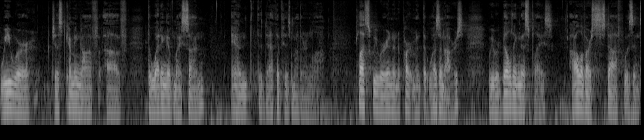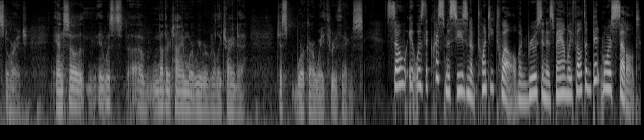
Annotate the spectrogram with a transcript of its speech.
we were just coming off of the wedding of my son and the death of his mother-in-law. Plus, we were in an apartment that wasn't ours. We were building this place. All of our stuff was in storage and so it was another time where we were really trying to just work our way through things. So it was the Christmas season of 2012 when Bruce and his family felt a bit more settled.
